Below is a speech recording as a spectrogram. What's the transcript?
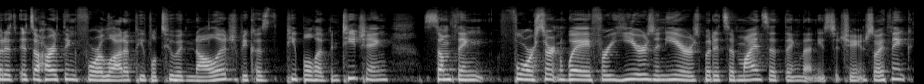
but it's, it's a hard thing for a lot of people to acknowledge because people have been teaching something for a certain way for years and years, but it's a mindset thing that needs to change. So I think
